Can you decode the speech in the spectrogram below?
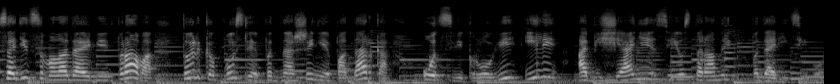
Садиться молодая имеет право только после подношения подарка от свекрови или обещания с ее стороны подарить его.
